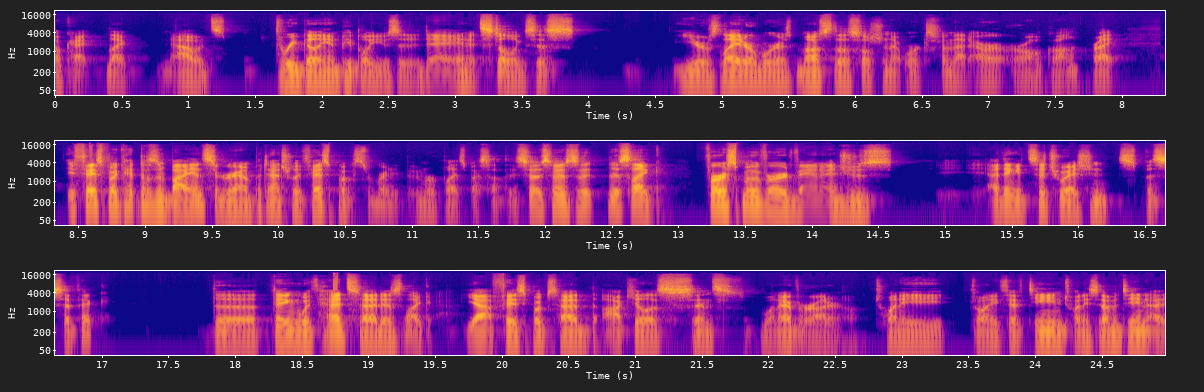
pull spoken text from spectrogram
okay, like now it's three billion people use it a day, and it still exists years later, whereas most of those social networks from that era are all gone, right? If Facebook doesn't buy Instagram, potentially Facebook's already been replaced by something. So, so is this like first mover advantage is, I think it's situation specific. The thing with headset is like, yeah, Facebook's had Oculus since whenever, I don't know, 20, 2015, 2017. I, I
